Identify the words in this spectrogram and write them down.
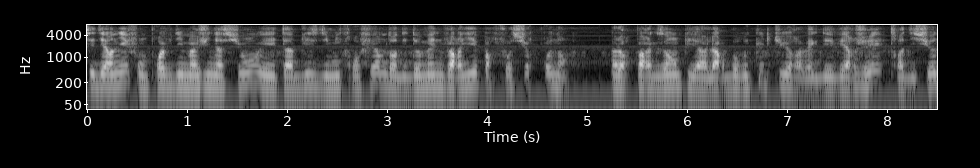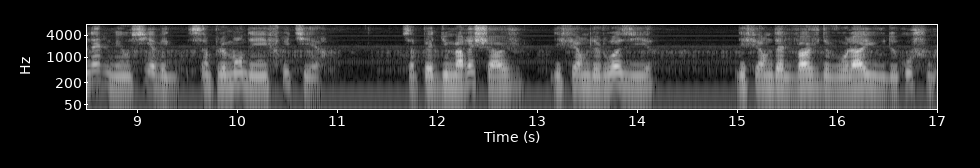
Ces derniers font preuve d'imagination et établissent des micro-fermes dans des domaines variés parfois surprenants. Alors par exemple, il y a l'arboriculture avec des vergers traditionnels mais aussi avec simplement des fruitières. Ça peut être du maraîchage, des fermes de loisirs, des fermes d'élevage de volailles ou de cochons,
